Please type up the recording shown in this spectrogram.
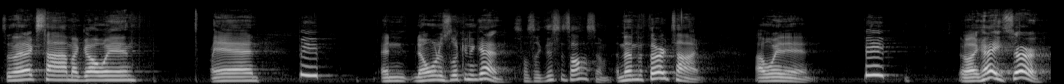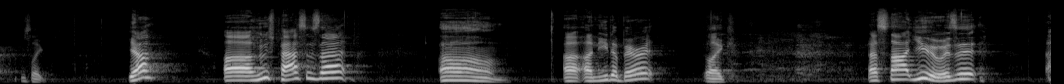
So the next time I go in and beep, and no one was looking again. So I was like, this is awesome. And then the third time I went in, beep. They're like, hey, sir. I was like, yeah? Uh, whose pass is that? Um, uh, Anita Barrett? Like, that's not you, is it?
